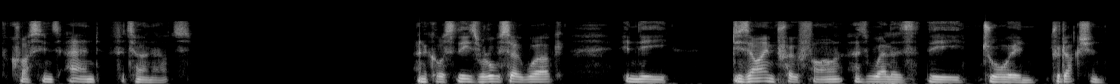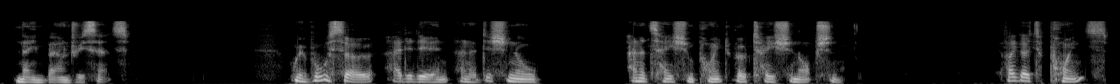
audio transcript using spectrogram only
for crossings and for turnouts. And of course, these will also work in the design profile as well as the drawing production name boundary sets. We've also added in an additional annotation point rotation option. If I go to points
